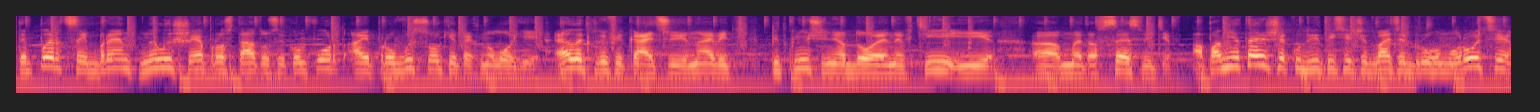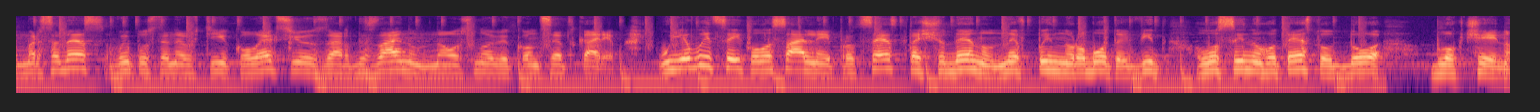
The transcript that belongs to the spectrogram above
Тепер цей бренд не лише про статус і комфорт, а й про високі технології, електрифікацію, і навіть підключення до NFT і е, метавсесвітів. А пам'ятаєш, як у 2022 році Mercedes випустив NFT колекцію з арт-дизайном на основі концепт-карів. Уяви цей колосальний процес та щоденну невпинну роботу від лосиного тесту до блокчейну.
